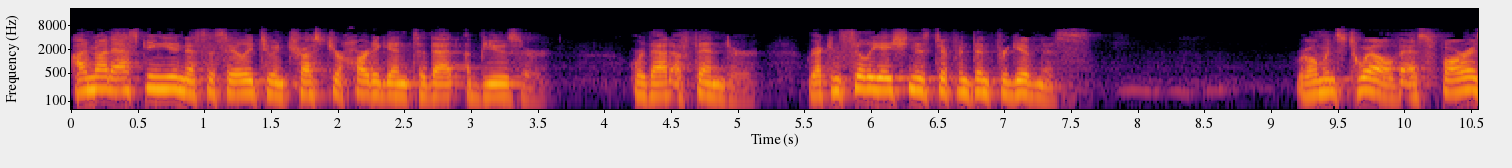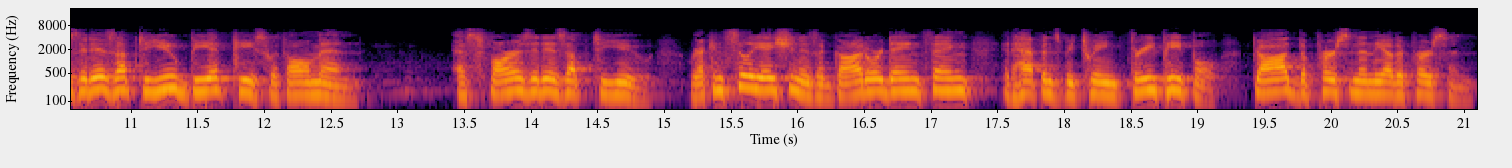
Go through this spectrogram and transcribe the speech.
I'm not asking you necessarily to entrust your heart again to that abuser or that offender. Reconciliation is different than forgiveness. Romans 12, as far as it is up to you, be at peace with all men. As far as it is up to you. Reconciliation is a God ordained thing. It happens between three people God, the person, and the other person.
